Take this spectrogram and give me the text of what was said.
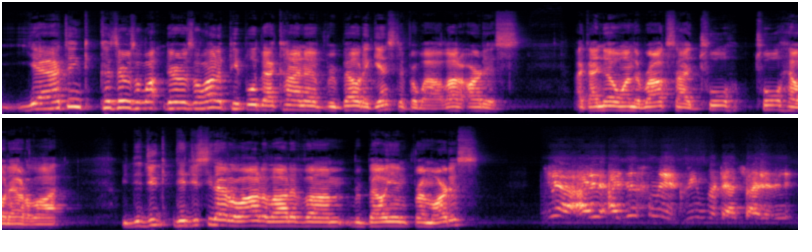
Yeah, I think because there was a lot, there was a lot of people that kind of rebelled against it for a while. A lot of artists, like I know on the rock side, Tool, Tool held out a lot. Did you did you see that a lot? A lot of um, rebellion from artists. Yeah, I, I definitely agree with that side of it.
